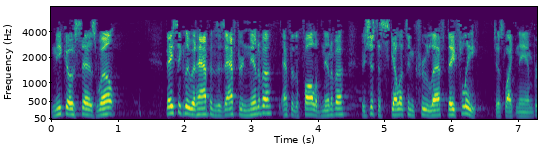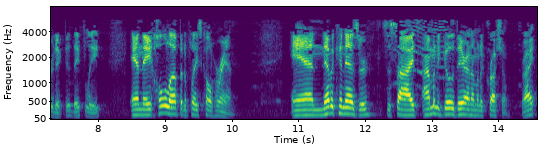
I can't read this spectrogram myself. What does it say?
Necho says, well, basically what happens is after Nineveh, after the fall of Nineveh, there's just a skeleton crew left. They flee, just like Nahum predicted. They flee. and they hole up at a place called Haran. And Nebuchadnezzar decides, I'm going to go there and I'm going to crush them, right?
